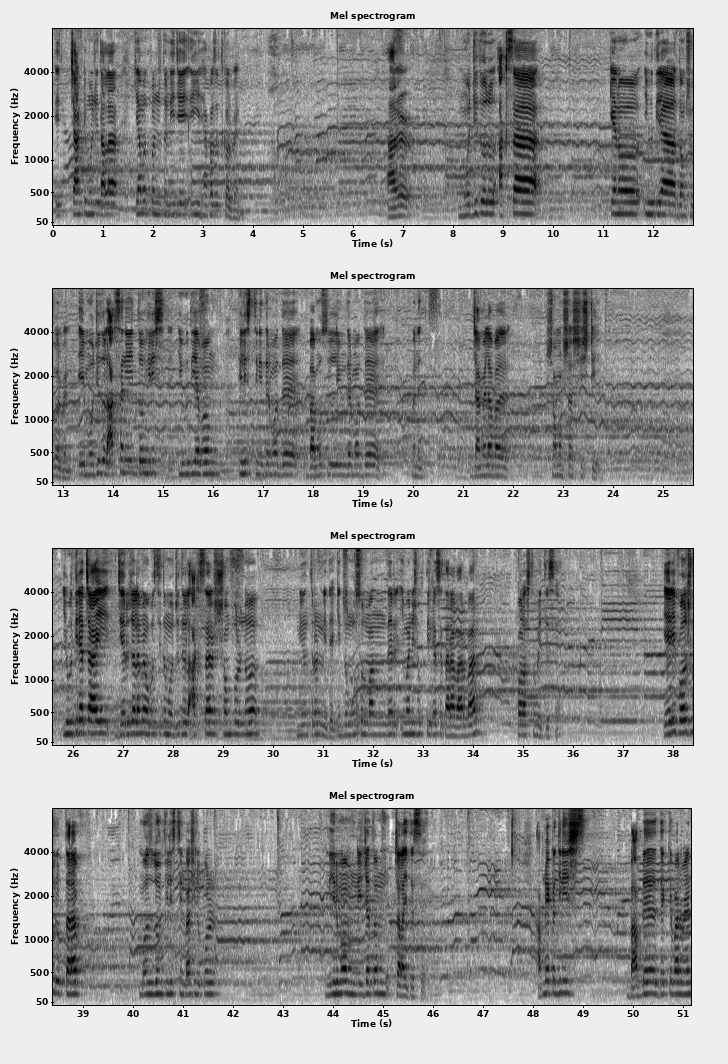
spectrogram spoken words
এই চারটি মসজিদ আল্লাহ কিয়ামত পর্যন্ত নিজে এই হেফাজত করবেন। আর মসজিদুল আকসা কেন ইহুদিরা ধ্বংস করবেন? এই মসজিদুল আকসা নিয়েই তো হিরিস, ইহুদি এবং ফিলিস্তিনিদের মধ্যে বা মুসলিমদের মধ্যে মানে ঝামেলা বা সমস্যার সৃষ্টি। ইহুদিরা চাই জেরুজালামে অবস্থিত মসজিদুল আকসার সম্পূর্ণ নিয়ন্ত্রণ নিতে, কিন্তু মুসলমানদের ইমানি শক্তির কাছে তারা বারবার পরাস্ত হইতেছে। এরই ফলস্বরূপ তারা মজলুম ফিলিস্তিনবাসীর উপর নির্মম নির্যাতন চালাইতেছে। আপনি একটা জিনিস ভাবলে দেখতে পারবেন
